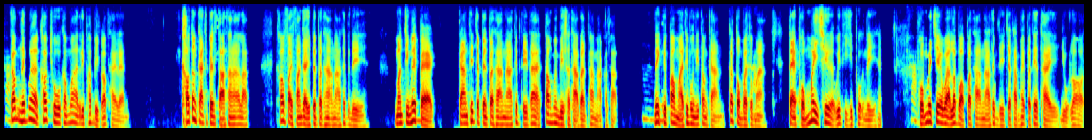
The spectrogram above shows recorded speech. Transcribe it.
ค่ะก็ในเมื่อเขาชูคำว่า Republic of Thailand เขาต้องการจะเป็นสาธารณรัฐ เขาใฝ่ฝันอยากจะเป็นประธานาธิบดี มันจึงไม่แปลกการที่จะเป็นประธานาธิบดีได้ ต้องไม่มีสถาบันพระมหากษัตริย์มนี่คือเป้าหมายที่พวกนี้ต้องการ ก็ตรงไปตรงมา แต่ผมไม่เชื่อวิธีคิดพวกนี้ฮะค่ะ ผมไม่เชื่อว่าระบอบประธานาธิบดีจะทำให้ประเทศไทยอยู่รอด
